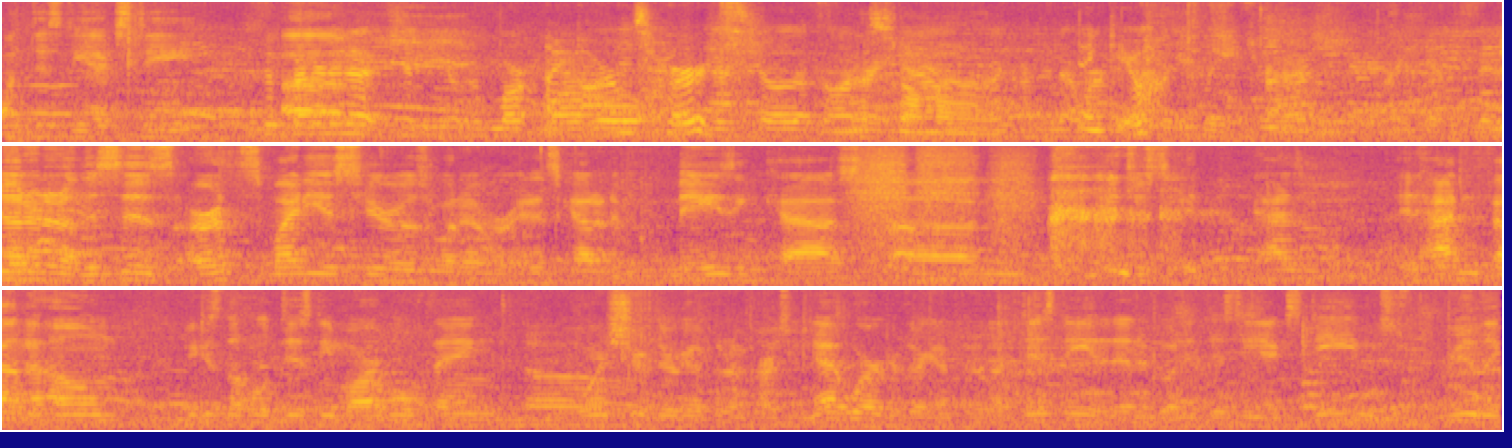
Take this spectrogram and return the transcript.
on Disney XD. Is it better than Um, that Jimmy Mar- My arms hurt. show that's on right now? my arm. Thank you. Network? It's trash. I can't stand No, no, no, no. This is Earth's Mightiest Heroes or whatever, and it's got an amazing cast. Um, it just it has it hadn't found a home because of the whole Disney Marvel thing. We weren't sure if they were going to put it on Cartoon Network, if they were going to put it on Disney, and it ended up going to Disney XD, which is really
